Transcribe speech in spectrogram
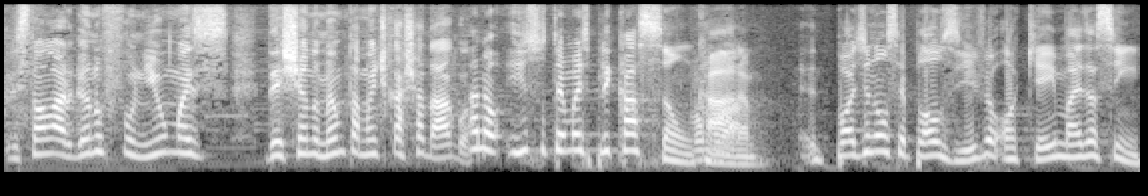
Eles estão largando o funil, mas deixando o mesmo tamanho de caixa d'água. Ah, não, isso tem uma explicação, Vamos cara. lá. Pode não ser plausível, ok, mas assim,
